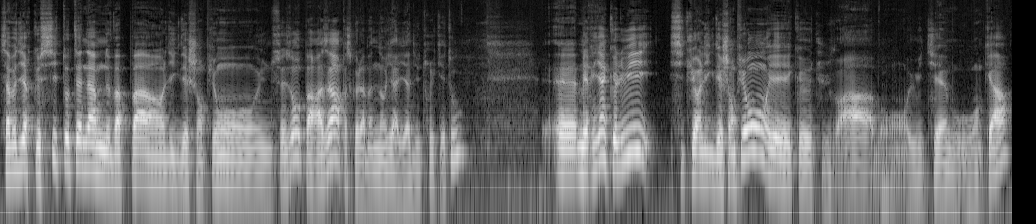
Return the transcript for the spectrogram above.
Ça veut dire que si Tottenham ne va pas en Ligue des Champions une saison, par hasard, parce que là maintenant il y, a du truc et tout, euh, mais rien que lui, si tu es en Ligue des Champions et que tu vas bon, huitième ou en quart,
